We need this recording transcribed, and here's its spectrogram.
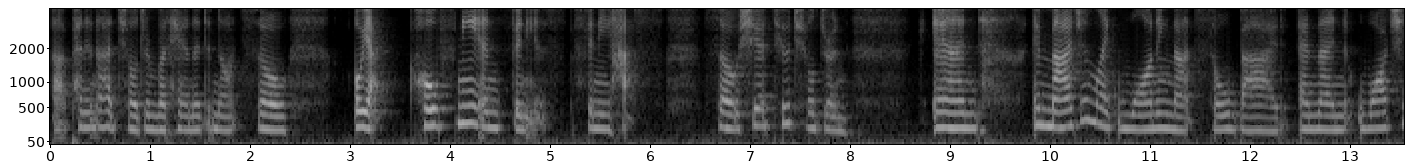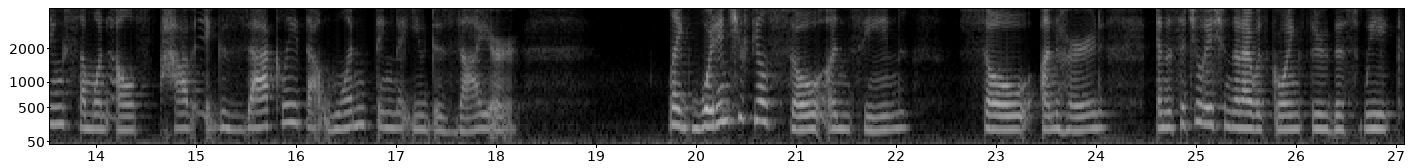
uh, had children, but Hannah did not. So, oh yeah, Hophni and Phineas, Phinehas. So she had two children. And imagine like wanting that so bad and then watching someone else have exactly that one thing that you desire. Like, wouldn't you feel so unseen, so unheard? And the situation that I was going through this week,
